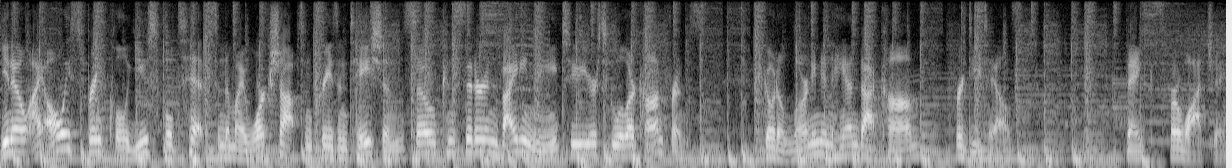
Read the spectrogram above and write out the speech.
You know, I always sprinkle useful tips into my workshops and presentations, so consider inviting me to your school or conference. Go to learninginhand.com for details. Thanks for watching.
